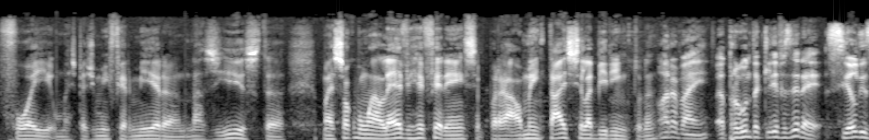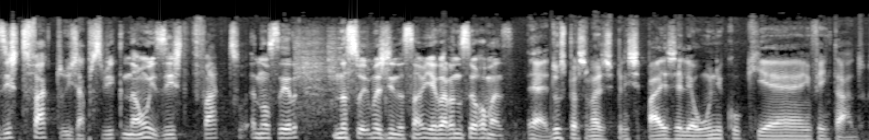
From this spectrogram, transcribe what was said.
foi uma espécie de uma enfermeira nazista, mas só como uma leve referência para aumentar esse labirinto, né? Ora bem, a pergunta que lhe ia fazer é se ele existe de facto, e já percebi que não existe de facto, a não ser na sua imaginação e agora no seu romance. É, dos personagens principais, ele é o único que é inventado.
